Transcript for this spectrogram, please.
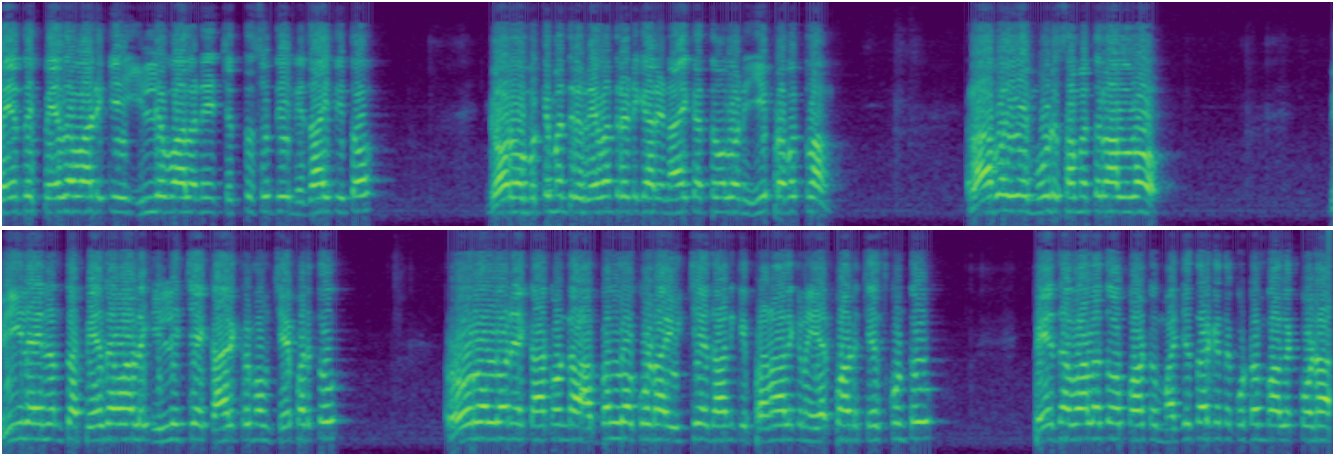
పేద పేదవాడికి ఇల్లు ఇవ్వాలనే చిత్తశుద్ధి నిజాయితీతో గౌరవ ముఖ్యమంత్రి రేవంత్ రెడ్డి గారి నాయకత్వంలోని ఈ ప్రభుత్వం రాబోయే మూడు సంవత్సరాల్లో వీలైనంత పేదవాళ్ళకి ఇల్లిచ్చే కార్యక్రమం చేపడుతూ రూరల్లోనే కాకుండా అర్బన్లో కూడా ఇచ్చేదానికి ప్రణాళికను ఏర్పాటు చేసుకుంటూ పేదవాళ్ళతో పాటు మధ్యతరగతి కుటుంబాలకు కూడా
